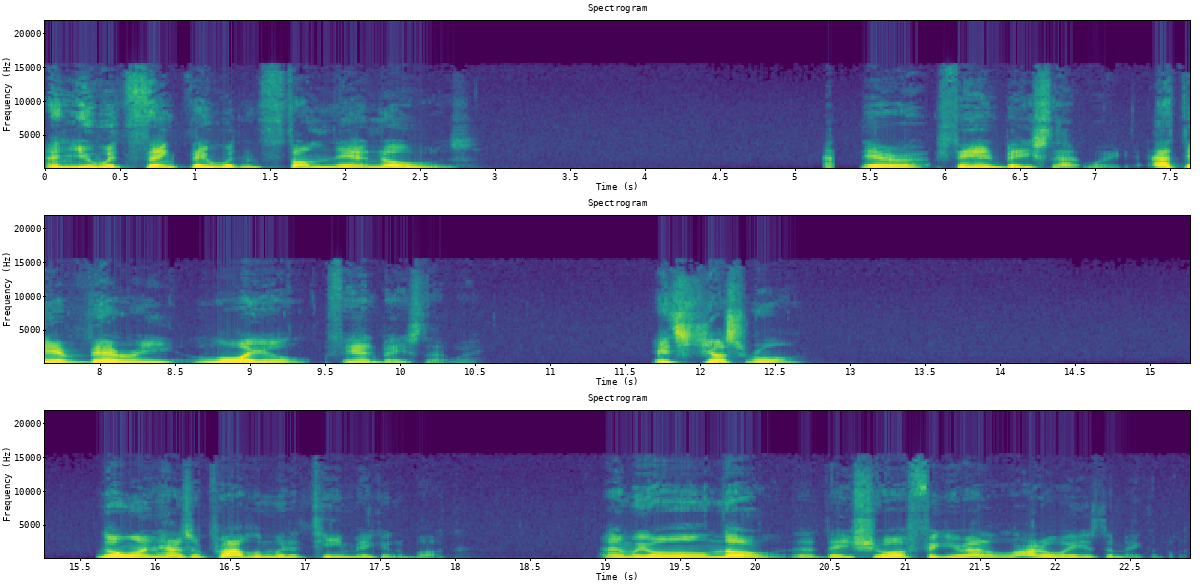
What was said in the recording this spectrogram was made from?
And you would think they wouldn't thumb their nose at their fan base that way, at their very loyal fan base that way. It's just wrong. No one has a problem with a team making a buck. And we all know that they sure figure out a lot of ways to make a buck.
